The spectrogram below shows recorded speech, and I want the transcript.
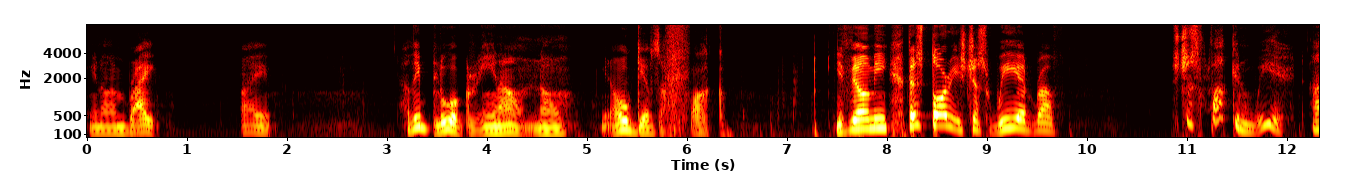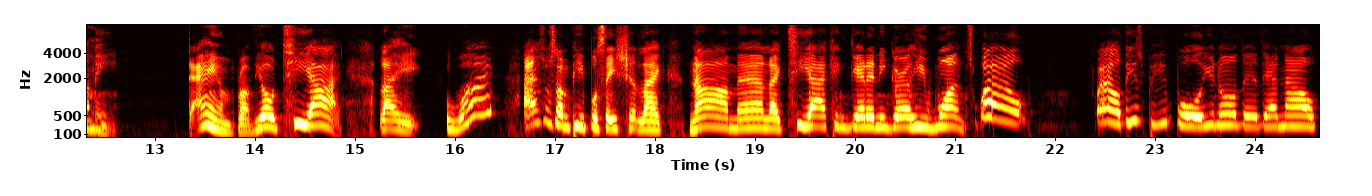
you know, and bright. Right? Are they blue or green? I don't know. You know, who gives a fuck? You feel me? This story is just weird, bruv. It's just fucking weird. I mean, damn, bruv. Yo, T.I. Like, what? I saw some people say shit like, nah, man, like T.I. can get any girl he wants. Well, well, these people, you know, they, they're now,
